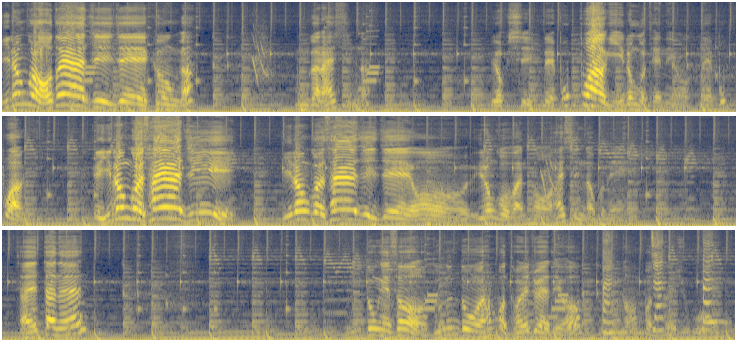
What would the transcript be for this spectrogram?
이런 걸 얻어야지 이제 그건가? 뭔가를 할 수 있나? 역시 네 뽀뽀하기 이런 거 되네요. 네 뽀뽀하기. 네, 이런 걸 사야지. 이런 걸 사야지 이제 어 이런 거 어, 할수 있나 보네. 자 일단은 운동해서 눈 운동을 한 번 더 해줘야 돼요. 눈 운동 한 번 더 해주고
